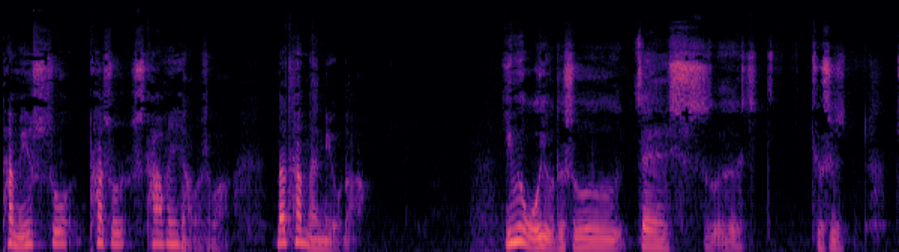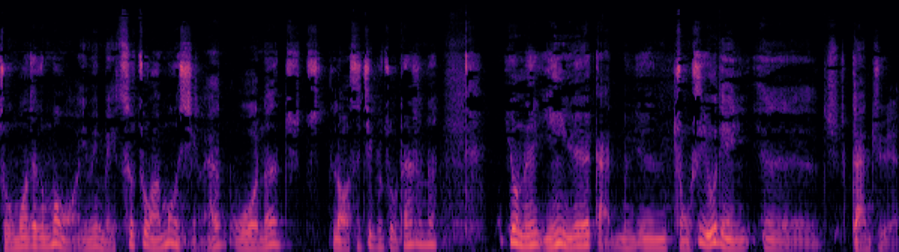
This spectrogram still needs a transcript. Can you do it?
他没说，他说是他分享的是吧？那他蛮牛的，因为我有的时候在是就是琢磨这个梦啊，因为每次做完梦醒来，我呢老是记不住，但是呢。又能隐隐约约感，嗯，总是有点呃感觉，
